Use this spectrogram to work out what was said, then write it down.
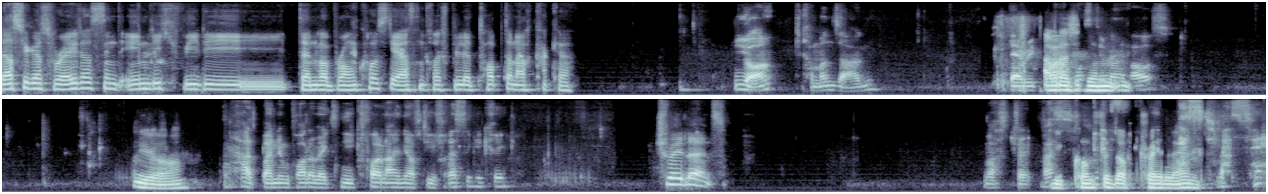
Las Vegas Raiders sind ähnlich wie die Denver Broncos. Die ersten drei Spiele top, danach kacke. Ja, kann man sagen. Derek Aber das ist mal raus. Ja. Hat bei einem Quarterback-Sneak voll eine auf die Fresse gekriegt. Trey Lance. Was, Trey? Was? Wie kommst du jetzt auf Trey Lance? Was? Was? Hä?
